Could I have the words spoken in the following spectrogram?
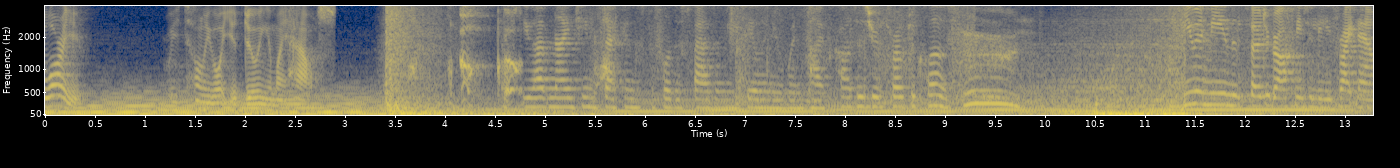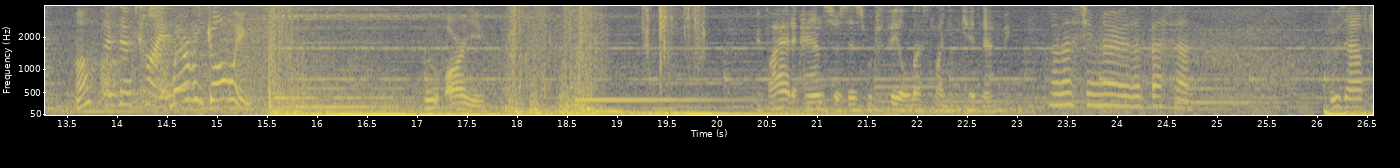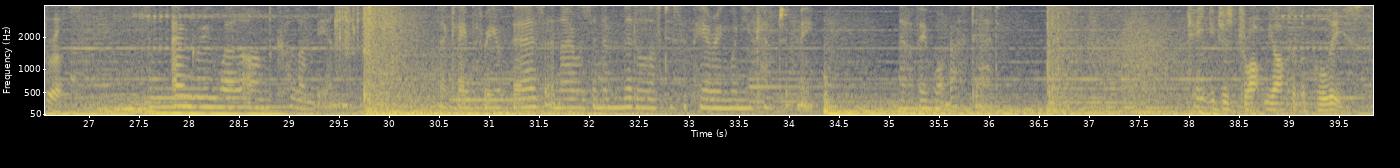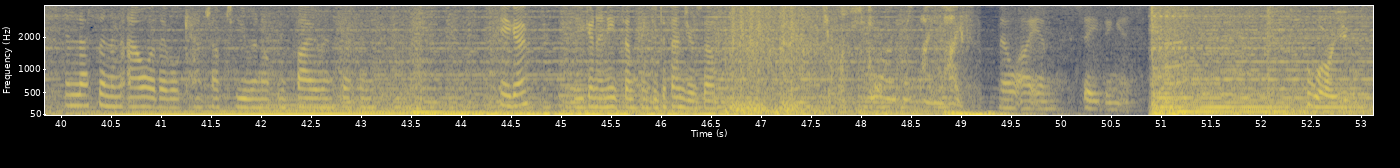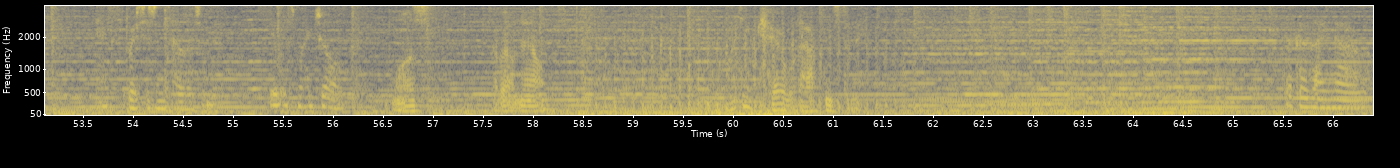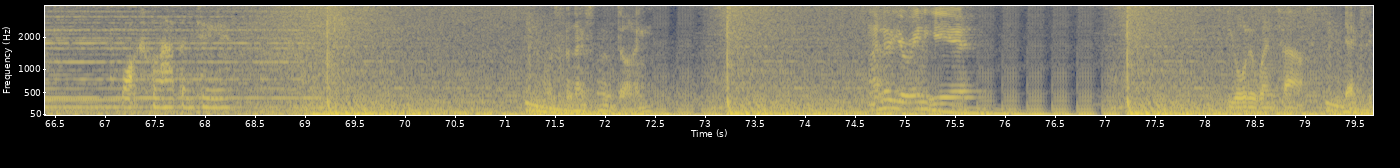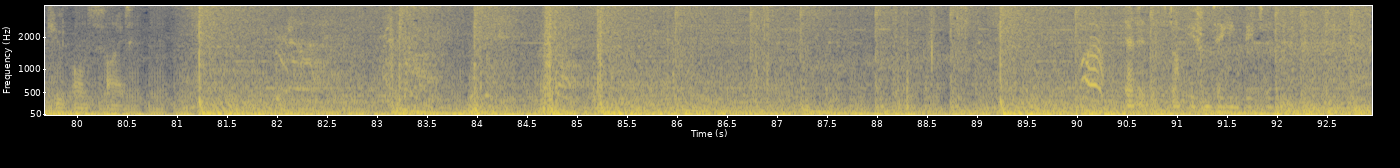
Who are you? Will you tell me what you're doing in my house? You have 19 seconds before the spasm you feel in your windpipe causes your throat to close. you and me in this photograph need to leave right now. Huh? There's no time. Where are we going? Who are you? If I had answers, this would feel less like a kidnapping. The less you know, the better. Who's after us? Angry, well-armed Colombians. I claimed three of theirs, and I was in the middle of disappearing when you captured me. Now they want us dead. Can't you just drop me off at the police? In less than an hour, they will catch up to you and open fire in seconds. Here you go. You're gonna need something to defend yourself. You were scorned with my life. No, I am saving it. Who are you? It's British intelligence. It was my job. Was. How about now? Why do you care what happens to me? Because I know what will happen to you. Hmm, what's the next move, darling? I know you're in here. The order went out. Hmm. Execute on sight. that it'll stop you from taking pictures.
